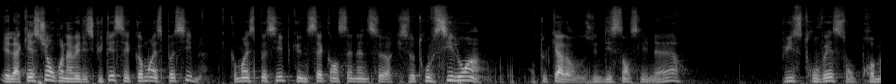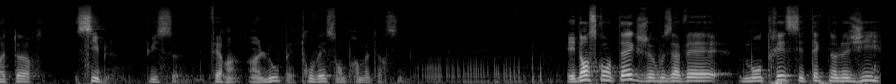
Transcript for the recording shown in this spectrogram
Et la question qu'on avait discutée, c'est comment est-ce possible? Comment est-ce possible qu'une séquence enhancer qui se trouve si loin, en tout cas dans une distance linéaire, puisse trouver son promoteur cible, puisse faire un, loop et trouver son promoteur cible? Et dans ce contexte, je vous avais montré ces technologies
